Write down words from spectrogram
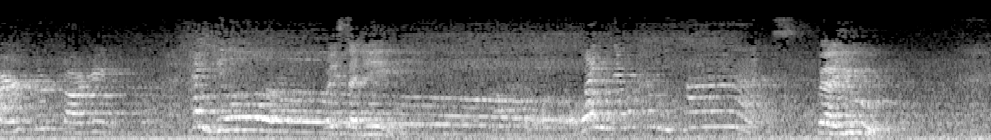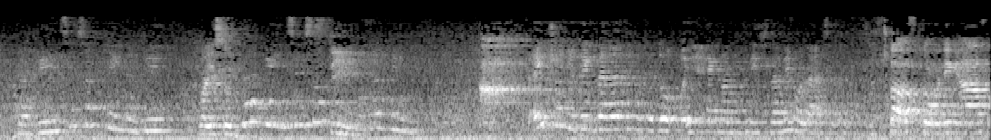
I'm still starting. Hayo. What are you studying? Why you never come with us? Where are you? Navin, say something, Navin. Why are you so Navin, say something. Steve. Navin. Are you to take that to the door? Wait, hang on, please. Navin will ask us. Stop scolding us.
